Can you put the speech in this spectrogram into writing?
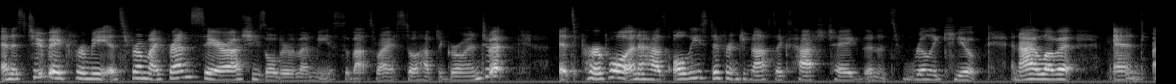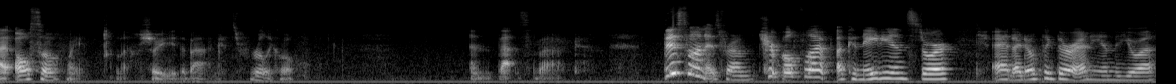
and it's too big for me. It's from my friend Sarah. She's older than me so that's why I still have to grow into it. It's purple and it has all these different gymnastics hashtags and it's really cute and I love it. And I also, wait, I'll show you the back. It's really cool and that's the back. One is from Triple Flip, a Canadian store, and I don't think there are any in the US.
